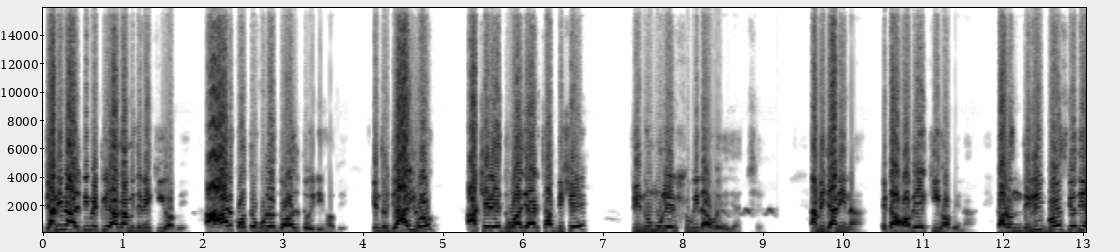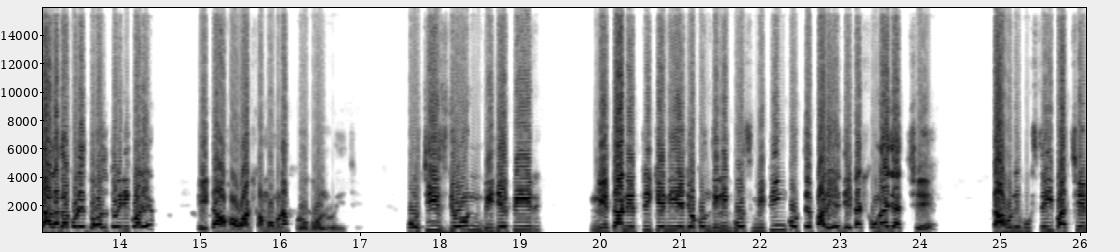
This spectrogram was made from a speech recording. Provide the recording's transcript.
জানি না আলটিমেটলি আগামী দিনে কি হবে। আর কতগুলো দল তৈরি হবে। কিন্তু যাই হোক, আখেরে দু হাজার ছাব্বিশে তৃণমূলের সুবিধা হয়ে যাচ্ছে। আমি জানি না এটা হবে কি হবে না। কারণ দিলীপ ঘোষ যদি আলাদা করে দল তৈরি করে, এটা হওয়ার সম্ভাবনা প্রবল রয়েছে। পঁচিশ জন বিজেপির নেতা নেত্রীকে নিয়ে যখন দিলীপ ঘোষ মিটিং করতে পারে, যেটা শোনা যাচ্ছে তাহলে বুঝতেই পাচ্ছেন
